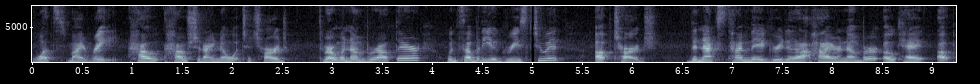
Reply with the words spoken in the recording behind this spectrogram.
what's my rate? How how should i know what to charge? Throw a number out there. When somebody agrees to it upcharge. The next time they agree to that higher number okay up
